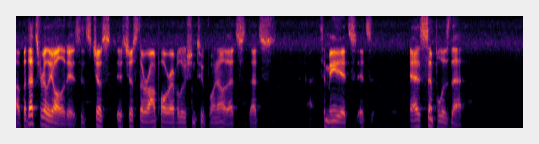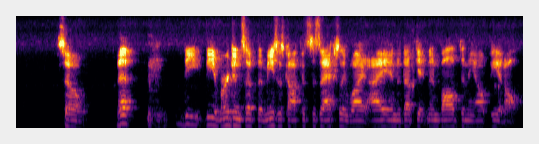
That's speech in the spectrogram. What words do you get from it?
uh, but that's really all it is. It's just it's just the Ron Paul Revolution 2.0. That's that's to me it's it's as simple as that. So that the the emergence of the Mises Caucus is actually why I ended up getting involved in the LP at all.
